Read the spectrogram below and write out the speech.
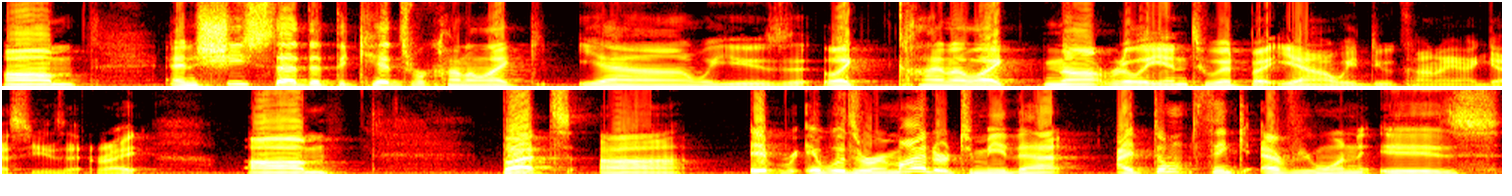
um, and she said that the kids were kind of like yeah we use it like kind of like not really into it but yeah we do kind of i guess use it right um, but uh, it, it was a reminder to me that i don't think everyone is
